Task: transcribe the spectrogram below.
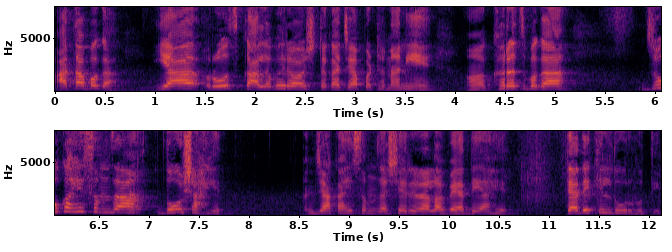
आता बघा या रोज कालभैरव अष्टकाच्या पठणाने खरंच बघा जो काही समजा दोष आहेत ज्या काही समजा शरीराला व्याधी आहेत त्या देखील दूर होतील.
